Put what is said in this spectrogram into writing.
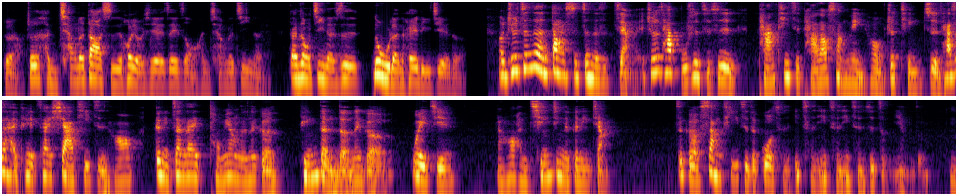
对啊，就是很强的大师会有一些这种很强的技能，但这种技能是路人可以理解的。我觉得真正的大师真的是这样诶，就是他不是只是爬梯子爬到上面以后就停止，他是还可以再下梯子，然后跟你站在同样的那个平等的那个位阶，然后很亲近的跟你讲这个上梯子的过程，一层一层一层是怎么样的。嗯，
